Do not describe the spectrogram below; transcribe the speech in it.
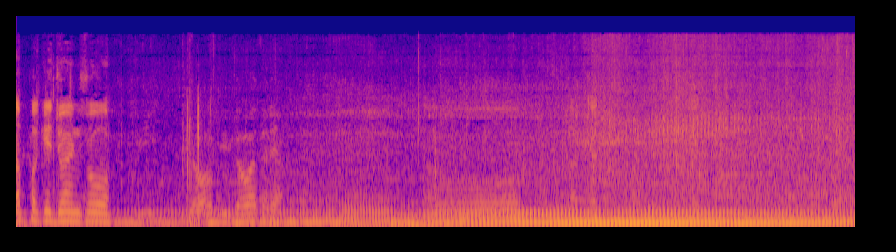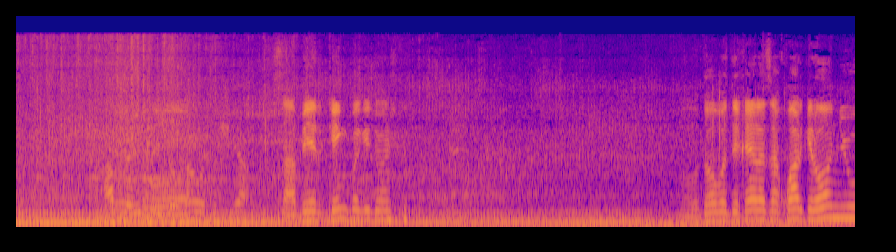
سب پکې جوائن شو یو ګیرګوا دریا صابر کینګ پکې جوړ نو دا به د خیر څخه خوار کې روان یو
